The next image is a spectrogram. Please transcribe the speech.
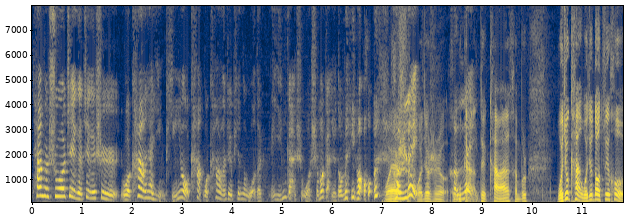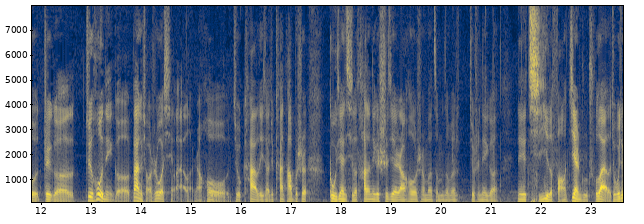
他们说这个这个是我看了一下影评，因为我看我看了这个片子，我的影感是我什么感觉都没有。我也，很累我就是很累对，看完很不，我就看我就到最后这个最后那个半个小时我醒来了，然后就看了一下，就看他不是构建起了他的那个世界，然后什么怎么怎么就是那个那些奇异的房建筑出来了，就我就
